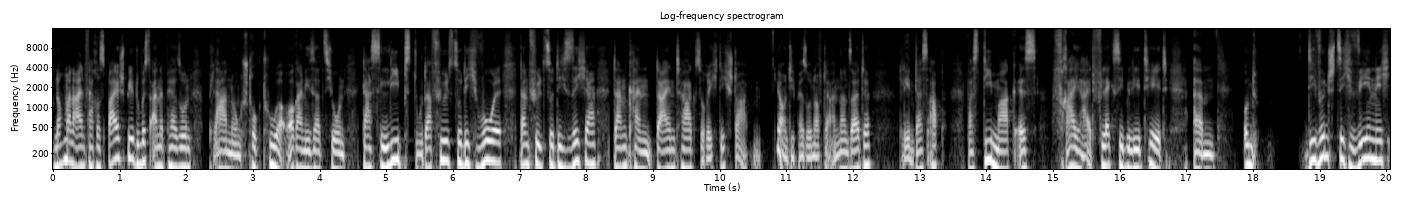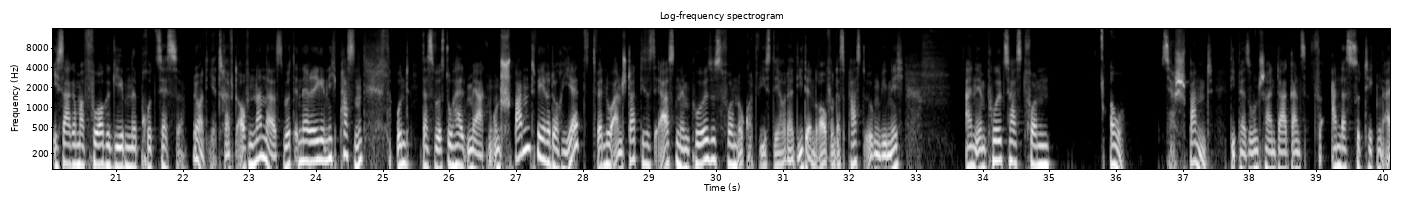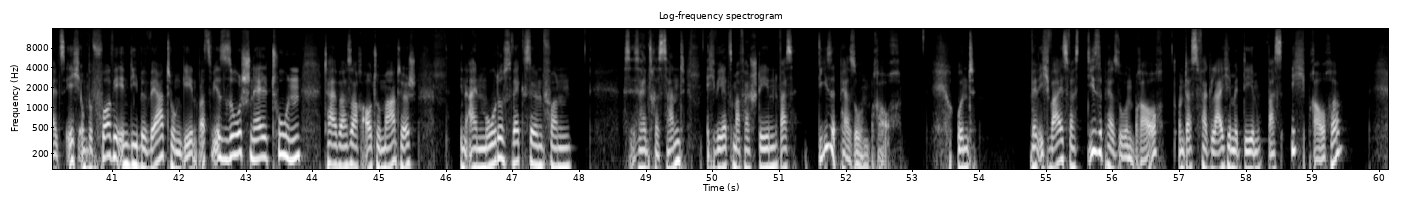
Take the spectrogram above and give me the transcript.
Nochmal ein einfaches Beispiel. Du bist eine Person, Planung, Struktur, Organisation. Das liebst du. Da fühlst du dich wohl, dann fühlst du dich sicher, dann kann dein Tag so richtig starten. Ja, und die Person auf der anderen Seite lehnt das ab. Was die mag, ist Freiheit, Flexibilität ähm, und die wünscht sich wenig, ich sage mal, vorgegebene Prozesse. Ja, und ihr trefft aufeinander. Das wird in der Regel nicht passen. Und das wirst du halt merken. Und spannend wäre doch jetzt, wenn du anstatt dieses ersten Impulses von, oh Gott, wie ist der oder die denn drauf und das passt irgendwie nicht, einen Impuls hast von, oh, ist ja spannend. Die Person scheint da ganz anders zu ticken als ich. Und bevor wir in die Bewertung gehen, was wir so schnell tun, teilweise auch automatisch, in einen Modus wechseln von, es ist ja interessant, ich will jetzt mal verstehen, was diese Person braucht. Und wenn ich weiß, was diese Person braucht und das vergleiche mit dem, was ich brauche,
